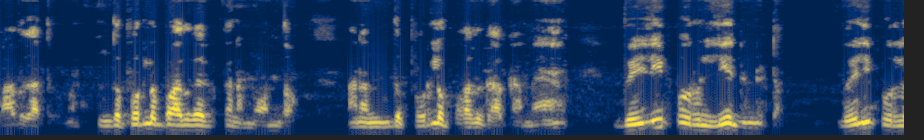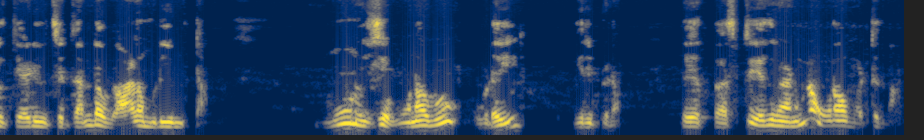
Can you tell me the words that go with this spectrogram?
பாதுகாத்துக்கணும். இந்த பொருளை பாதுகாக்க தான் நம்ம வந்தோம். ஆனால் இந்த பொருளை பாதுகாக்காம வெளிப்பொருள்லேயே நின்றுட்டோம் வெளிப்பொருளை தேடி வச்சு தாண்டா வாழ முடியும்ட்டான் மூணு விஷயம் உணவு உடை இருப்பிடம். ஃபர்ஸ்ட் எது வேணும்னா உணவு மட்டும்தான்.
